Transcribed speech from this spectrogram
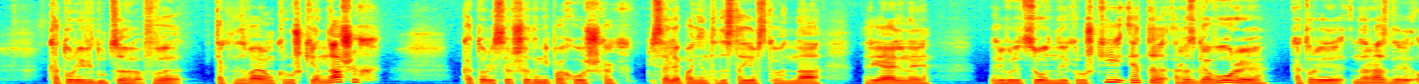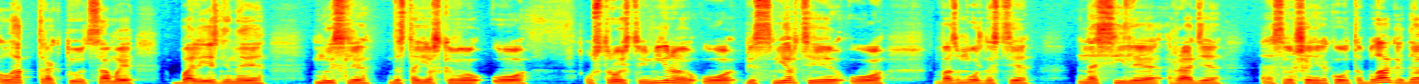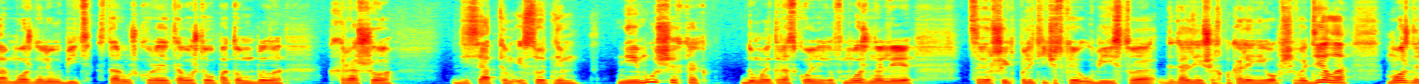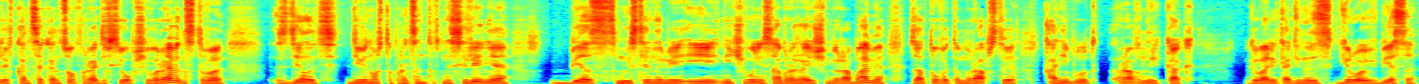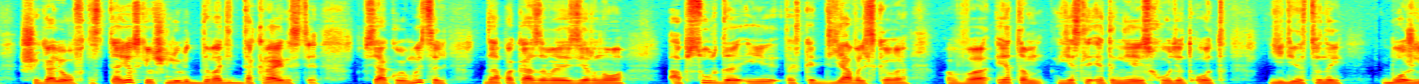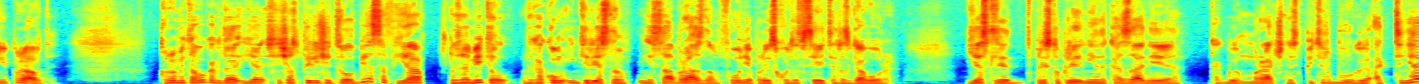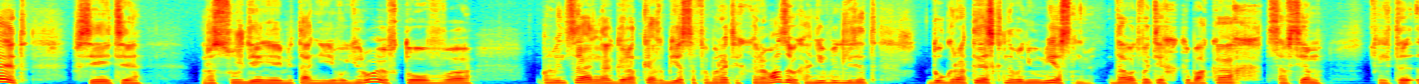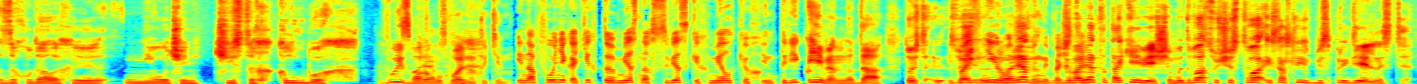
которые ведутся в так называемом кружке наших, который совершенно не похож, как писали оппоненты Достоевского, на реальные революционные кружки, это разговоры, которые на разный лад трактуют самые болезненные мысли Достоевского о устройстве мира, о бессмертии, о возможности насилия ради э, совершения какого-то блага, да, можно ли убить старушку ради того, чтобы потом было хорошо десяткам и сотням неимущих, как думает Раскольников, можно ли совершить политическое убийство дальнейших поколений общего дела, можно ли в конце концов ради всеобщего равенства сделать 90% населения бессмысленными и ничего не соображающими рабами, зато в этом рабстве они будут равны, как говорит один из героев беса Шигалев. Достоевский очень любит доводить до крайности всякую мысль, да, показывая зерно абсурда и, так сказать, дьявольского в этом, если это не исходит от единственной Божьей правды. Кроме того, когда я сейчас перечитывал «Бесов», я заметил, на каком интересном, несообразном фоне происходят все эти разговоры. Если в преступлении и наказании как бы мрачность Петербурга оттеняет все эти рассуждения, метания его героев, то в провинциальных городках Бесов и братьев Карамазовых они выглядят до гротескного неуместными. Да, вот в этих кабаках совсем каких-то захудалых и не очень чистых клубах в избах буквально таким. И на фоне каких-то местных светских мелких интриг. Именно, да. То есть э, суще... говорят, говорятся такие вещи. Мы два существа и сошли в беспредельности.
